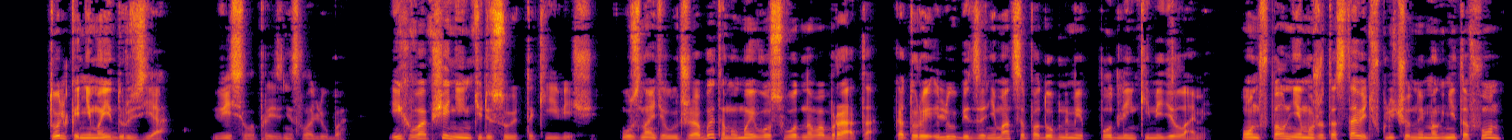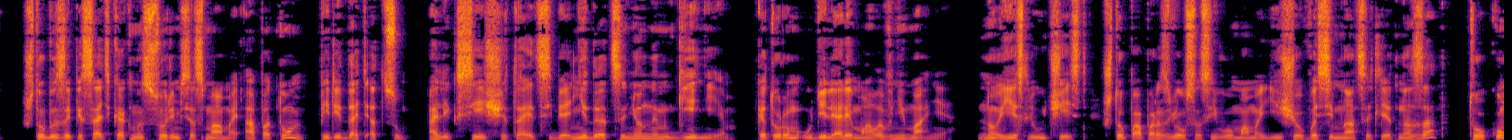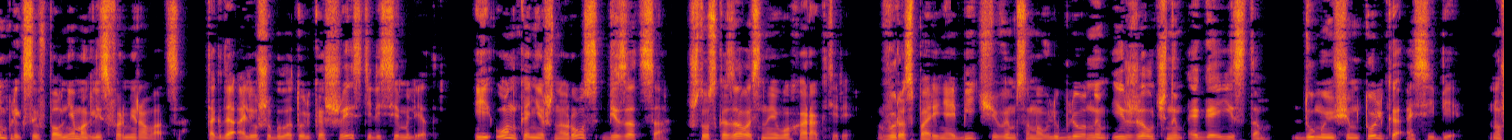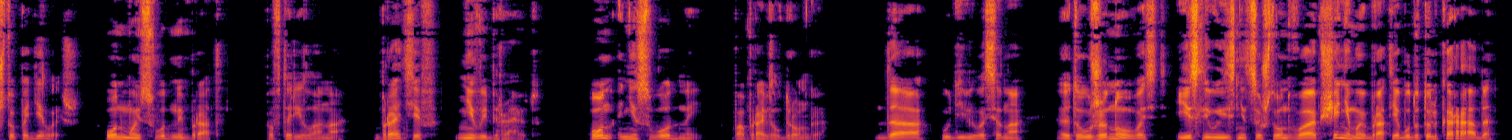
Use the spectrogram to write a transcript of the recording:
Только не мои друзья, весело произнесла Люба. Их вообще не интересуют такие вещи. Узнайте лучше об этом у моего сводного брата, который любит заниматься подобными подленькими делами. Он вполне может оставить включенный магнитофон чтобы записать, как мы ссоримся с мамой, а потом передать отцу. Алексей считает себя недооцененным гением, которому уделяли мало внимания. Но если учесть, что папа развелся с его мамой еще 18 лет назад, то комплексы вполне могли сформироваться. Тогда Алёше было только 6 или 7 лет. И он, конечно, рос без отца, что сказалось на его характере. Вырос парень обидчивым, самовлюбленным и желчным эгоистом, думающим только о себе. Но что поделаешь? Он мой сводный брат, повторила она. Братьев не выбирают. Он не сводный, поправил Дронга. Да, удивилась она. Это уже новость. Если выяснится, что он вообще не мой брат, я буду только рада.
